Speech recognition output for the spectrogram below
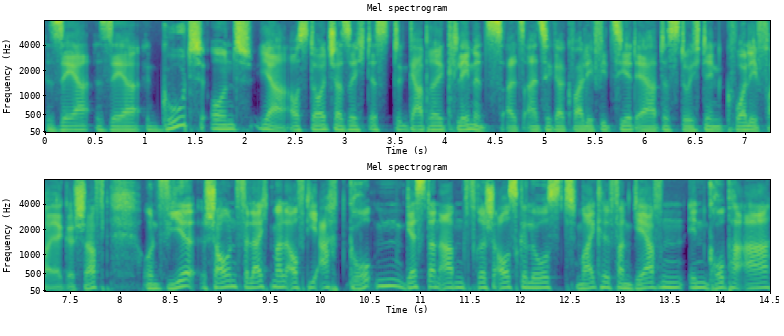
sehr, sehr gut. Und ja, aus deutscher Sicht ist Gabriel Clemens als einziger qualifiziert. Er hat es durch den Qualifier geschafft. Und wir schauen vielleicht mal auf die acht Gruppen. Gestern Abend frisch ausgelost. Michael van Gerven in Gruppe A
